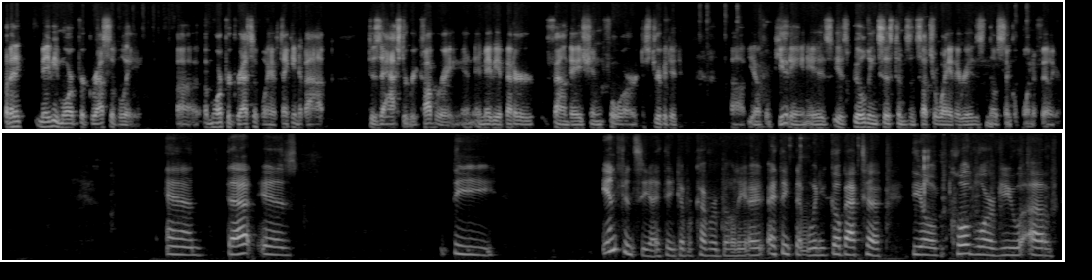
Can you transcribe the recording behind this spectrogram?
but I think maybe more progressively, uh, a more progressive way of thinking about disaster recovery and, and maybe a better foundation for distributed uh, you know computing is is building systems in such a way there is no single point of failure and that is the infancy, I think, of recoverability. I, I think that when you go back to the old Cold War view of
